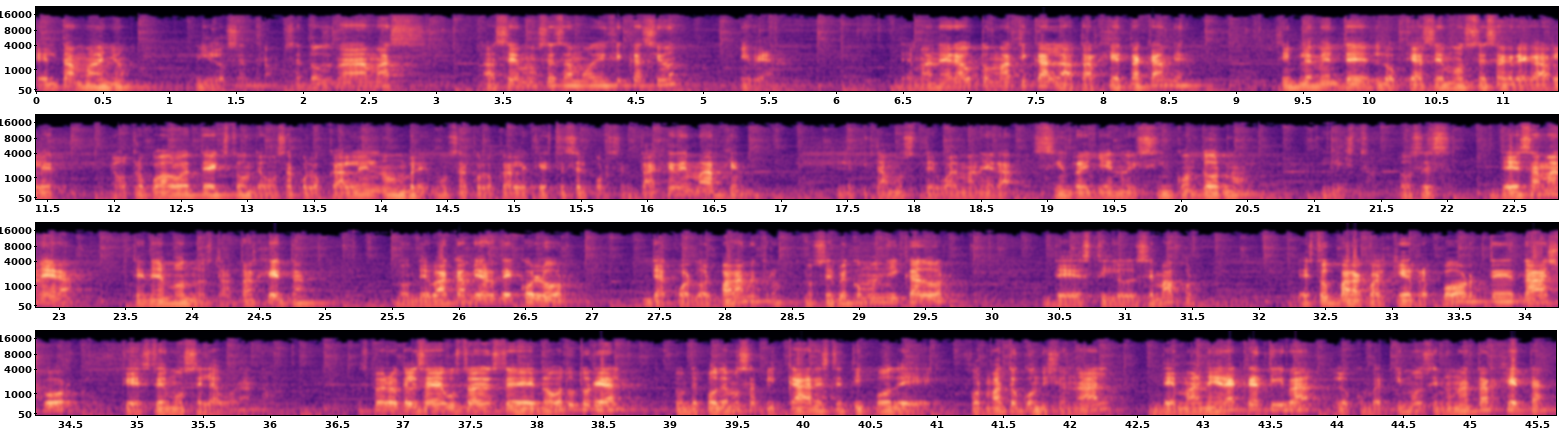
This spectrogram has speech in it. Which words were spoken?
el tamaño y lo centramos. Entonces nada más hacemos esa modificación y vean, de manera automática la tarjeta cambia. Simplemente lo que hacemos es agregarle otro cuadro de texto donde vamos a colocarle el nombre, vamos a colocarle que este es el porcentaje de margen, le quitamos de igual manera sin relleno y sin contorno y listo. Entonces de esa manera tenemos nuestra tarjeta donde va a cambiar de color de acuerdo al parámetro. Nos sirve como indicador de estilo de semáforo. Esto para cualquier reporte, dashboard que estemos elaborando. Espero que les haya gustado este nuevo tutorial donde podemos aplicar este tipo de formato condicional de manera creativa, lo convertimos en una tarjeta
